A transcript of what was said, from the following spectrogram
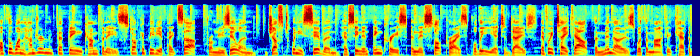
Of the 115 companies Stockopedia picks up from New Zealand, just 27 have seen an increase in their stock price for the year to date. If we take out the minnows with a market capital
